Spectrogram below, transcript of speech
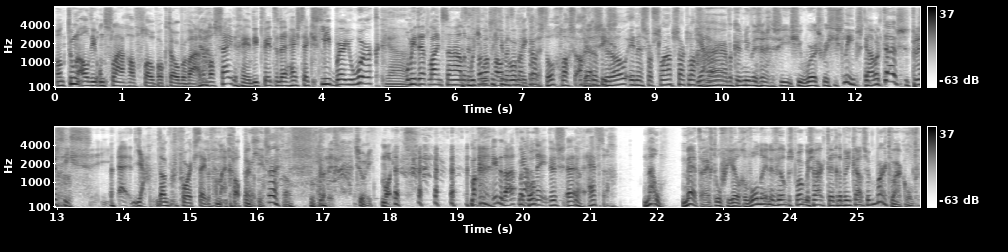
Want toen al die ontslagen afgelopen oktober waren, ja. was zij degene die twitterde hashtag sleep where you work. Ja. Om je deadlines te halen, moet je maar gewoon met een matras, toch? Lag ze achter het bureau in een soort slaapzak. Lag ja, we kunnen nu weer zeggen, she, she works where she sleeps, namelijk thuis. Precies. ja, dank voor het stelen van mijn grap. Dank je. Oh. Sorry. Mooi. maar goed, inderdaad. Maar ja, nee, dus uh, heftig. Nou, Meta heeft officieel gewonnen in een veelbesproken zaak tegen de Amerikaanse marktwaakhond.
